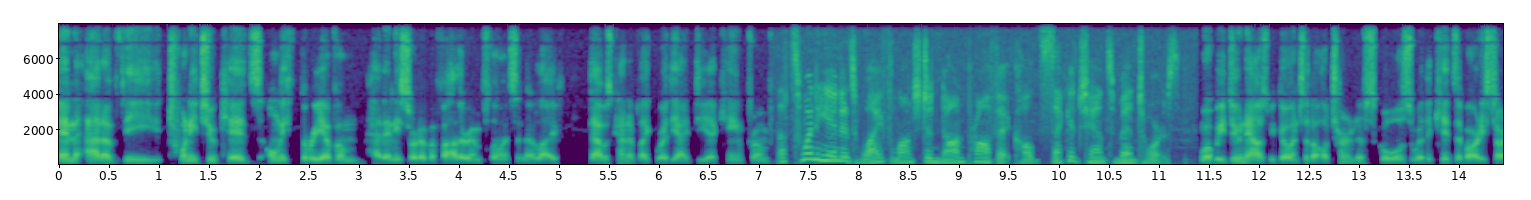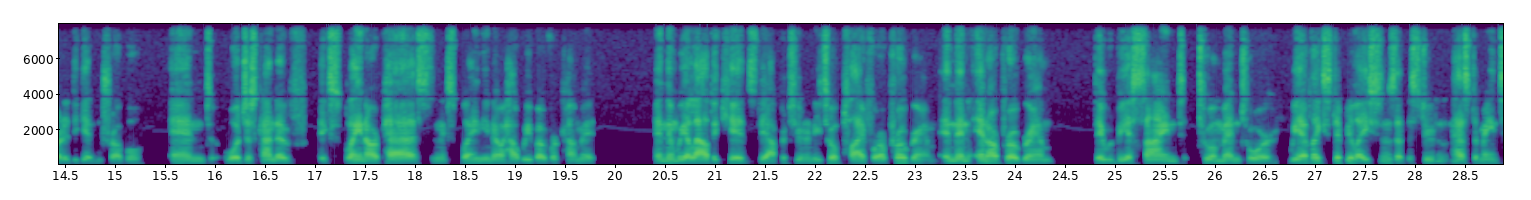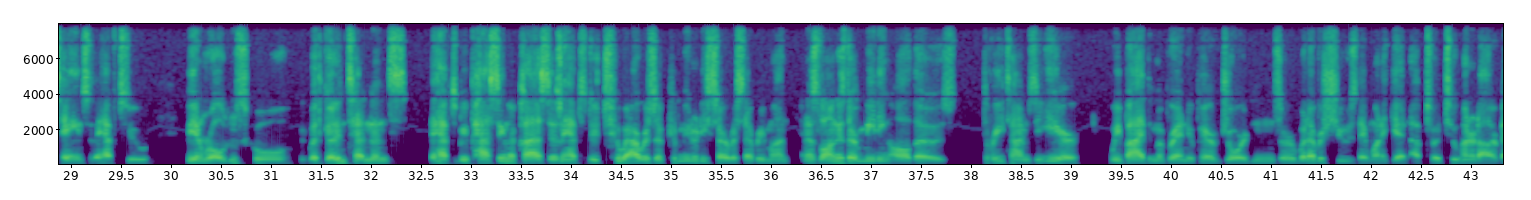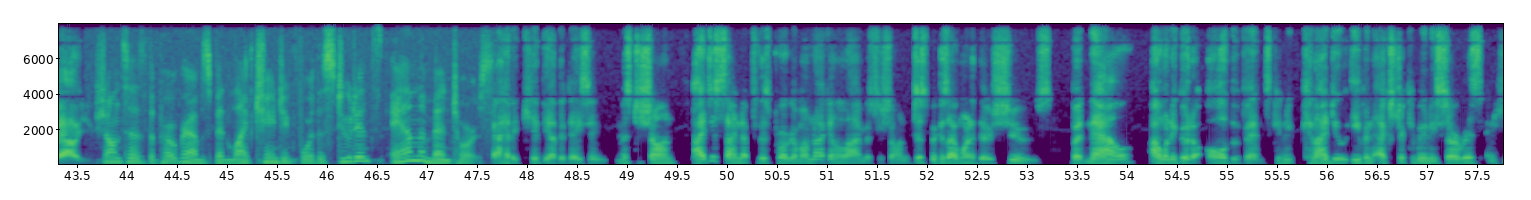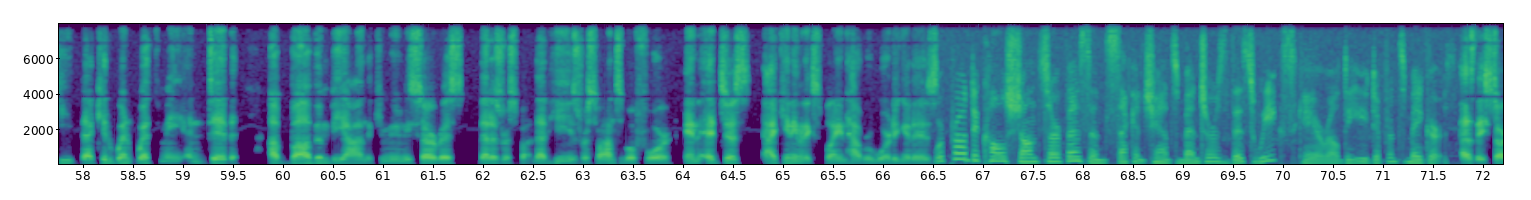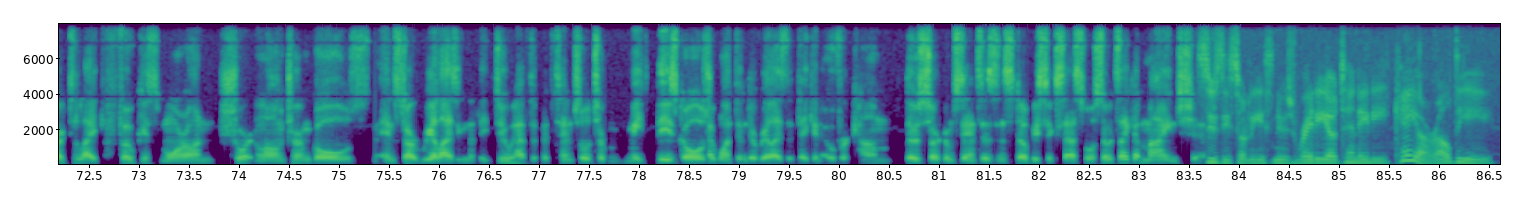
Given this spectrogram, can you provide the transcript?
And out of the 22 kids, only three of them had any sort of a father influence in their life. That was kind of like where the idea came from. That's when he and his wife launched a nonprofit called Second Chance Mentors. What we do now is we go into the alternative schools where the kids have already started to get in trouble, and we'll just kind of explain our past and explain, you know, how we've overcome it. And then we allow the kids the opportunity to apply for our program. And then in our program, they would be assigned to a mentor. We have like stipulations that the student has to maintain. So they have to be enrolled in school with good attendance. They have to be passing their classes. They have to do two hours of community service every month. And as long as they're meeting all those three times a year, we buy them a brand new pair of Jordans or whatever shoes they want to get up to a $200 value. Sean says the program's been life changing for the students and the mentors. I had a kid the other day say, Mr. Sean, I just signed up for this program. I'm not going to lie, Mr. Sean, just because I wanted those shoes. But now I want to go to all the events. Can you can I do even extra community service? And he that kid went with me and did above and beyond the community service that is resp- that he's responsible for. And it just i can't even explain how rewarding it is. We're proud to call sean surface and second chance mentors this week's krld difference makers. As they start to like focus more on short and long term goals and start realizing that they do have the potential to meet these goals i want them to realize that they can overcome those circumstances and still be successful. So it's like a mind shift. Susie solis news radio 1080 krld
